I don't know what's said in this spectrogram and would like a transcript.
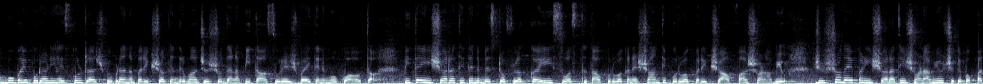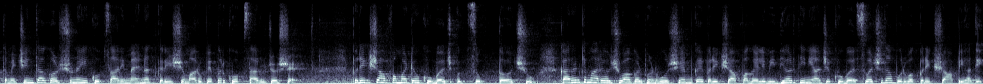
અંબુભાઈ પુરાણી હાઈસ્કૂલ રાજપીપળાના પરીક્ષા કેન્દ્રમાં જશોદાના પિતા સુરેશભાઈ તેને મૂકવા આવતા. પિતાએ ઈશારાથી તેને બેસ્ટ ઓફ લક કહી સ્વસ્થતાપૂર્વક અને શાંતિપૂર્વક પરીક્ષા આપવા જણાવ્યું. જશોદાએ પણ ઈશારાથી જણાવ્યું છે કે, પપ્પા, તમે ચિંતા કરશો નહીં, ખૂબ સારી મહેનત કરી છે, મારું પેપર ખૂબ સારું જશે. પરીક્ષા આપવા માટે હું ખૂબ જ ઉત્સુક છું. કારણ કે મારે હજુ આગળ ભણવું છે એમ કહી પરીક્ષા આપવા ગયેલી વિદ્યાર્થીની આજે ખૂબ જ સ્વચ્છતાપૂર્વક પરીક્ષા આપી હતી.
